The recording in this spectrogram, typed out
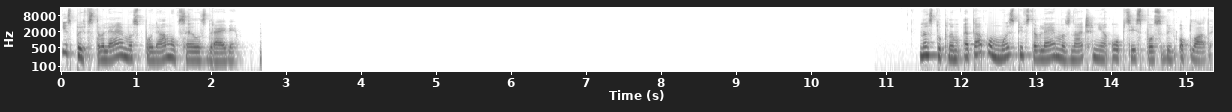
і співставляємо з полями в Sales Drive. Наступним етапом ми співставляємо значення опцій способів оплати.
